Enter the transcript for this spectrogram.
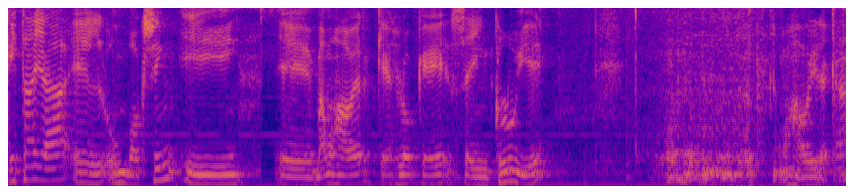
Aquí está ya el unboxing y eh, vamos a ver qué es lo que se incluye. Vamos a abrir acá.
